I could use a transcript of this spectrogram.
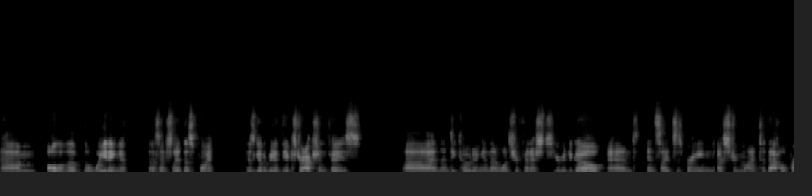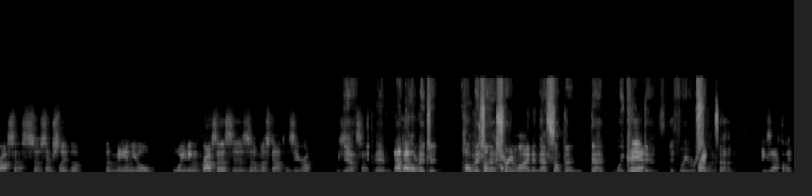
um, all of the the waiting essentially at this point is going to be at the extraction phase, uh, and then decoding, and then once you're finished, you're good to go. And Inseyets is bringing a streamline to that whole process. So essentially, the the manual waiting process is almost down to zero, which yeah. is. And, and Paul mentioned Paul mentioned that streamline, and that's something that we couldn't yeah. do if we were right. still in seven. Exactly.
